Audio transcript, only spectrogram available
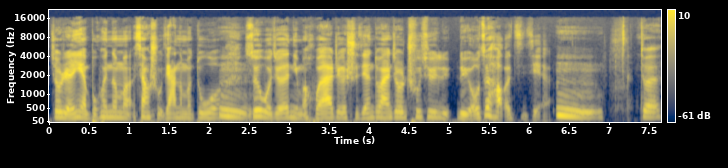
就人也不会那么像暑假那么多。嗯，所以我觉得你们回来这个时间段就是出去旅旅游最好的季节。嗯，对，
